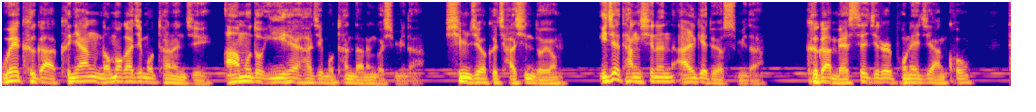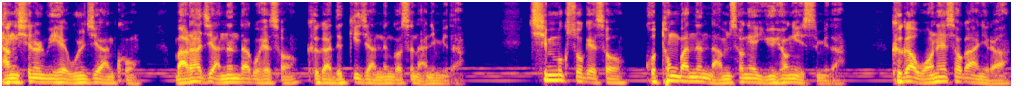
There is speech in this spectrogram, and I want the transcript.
왜 그가 그냥 넘어가지 못하는지 아무도 이해하지 못한다는 것입니다. 심지어 그 자신도요. 이제 당신은 알게 되었습니다. 그가 메시지를 보내지 않고 당신을 위해 울지 않고 말하지 않는다고 해서 그가 느끼지 않는 것은 아닙니다. 침묵 속에서 고통받는 남성의 유형이 있습니다. 그가 원해서가 아니라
